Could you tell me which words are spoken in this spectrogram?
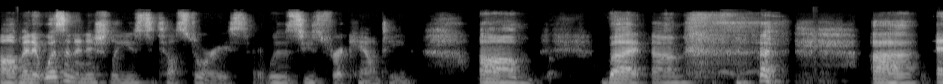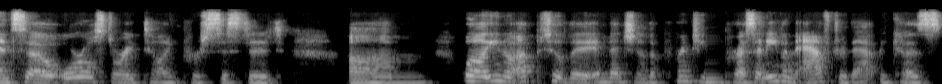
Um, and it wasn't initially used to tell stories. It was used for accounting. Um, but, um, uh, and so oral storytelling persisted, um, well, you know, up to the invention of the printing press and even after that, because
